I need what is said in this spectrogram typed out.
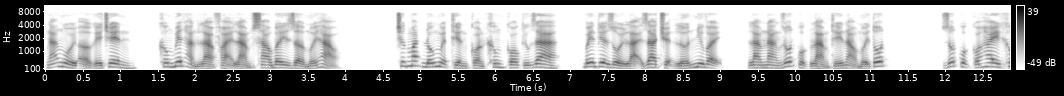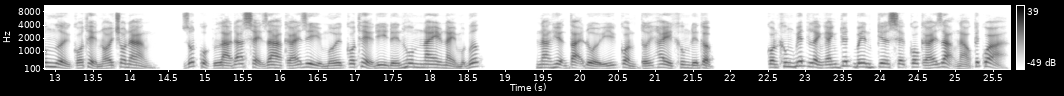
ngã ngồi ở ghế trên, không biết hẳn là phải làm sao bây giờ mới hảo. Trước mắt Đỗ Nguyệt Thiền còn không có cứu ra, bên kia rồi lại ra chuyện lớn như vậy, làm nàng rốt cuộc làm thế nào mới tốt. Rốt cuộc có hay không người có thể nói cho nàng, rốt cuộc là đã xảy ra cái gì mới có thể đi đến hôm nay này một bước. Nàng hiện tại đổi ý còn tới hay không đến cập. Còn không biết lành anh tuyết bên kia sẽ có cái dạng nào kết quả,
